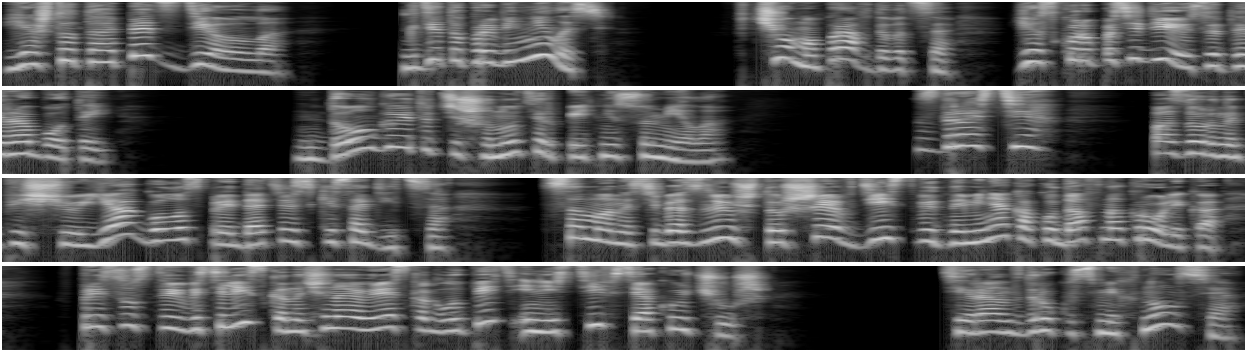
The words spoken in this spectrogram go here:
Я что-то опять сделала? Где-то провинилась? В чем оправдываться? Я скоро посидею с этой работой!» Долго эту тишину терпеть не сумела. «Здрасте!» Позорно пищу я, голос предательски садится. Сама на себя злюсь, что шеф действует на меня, как удав на кролика. В присутствии Василиска начинаю резко глупеть и нести всякую чушь. Тиран вдруг усмехнулся.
